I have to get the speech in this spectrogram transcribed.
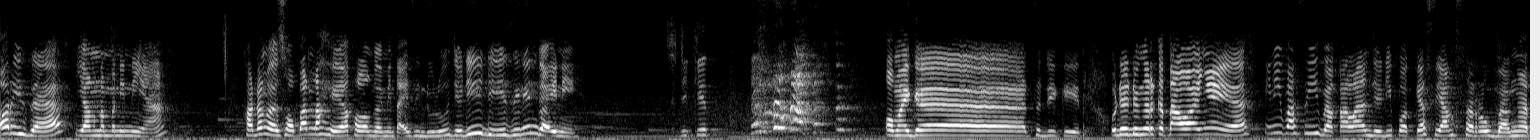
Oriza yang nemenin Nia Karena nggak sopan lah ya kalau nggak minta izin dulu Jadi diizinin nggak ini? sedikit Oh my god, sedikit. Udah denger ketawanya ya? Ini pasti bakalan jadi podcast yang seru banget.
